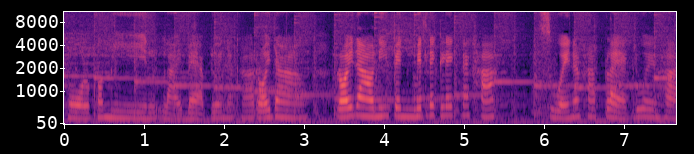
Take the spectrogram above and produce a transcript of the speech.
โฮลก็มีหลายแบบด้วยนะคะร้อยดาว ร้อยดาวนี้เป็นเม็ดเล็กๆนะคะ สวยนะคะแปลกด้วยค่ะ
